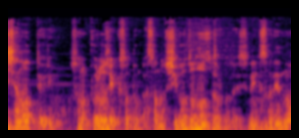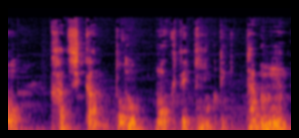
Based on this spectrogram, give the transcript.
社のっていうよりも、そのプロジェクトとか、その仕事のっていうことですね。それの価値観と目的。目的。多分、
